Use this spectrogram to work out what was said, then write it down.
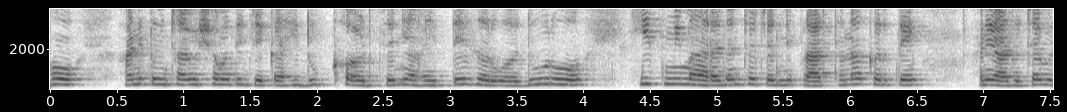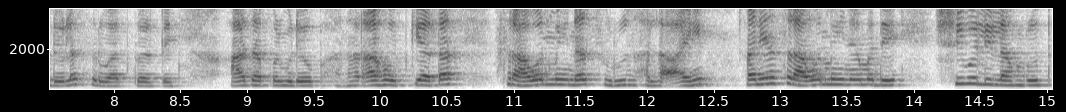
हो आणि तुमच्या आयुष्यामध्ये जे काही दुःख अडचणी आहेत ते सर्व दूर हो हीच मी महाराजांच्या चरणी प्रार्थना करते आणि आजच्या व्हिडिओला सुरुवात करते. आज आपण व्हिडिओ पाहणार आहोत की आता श्रावण महिना सुरू झाला आहे आणि या श्रावण महिन्यामध्ये शिवलीलामृत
